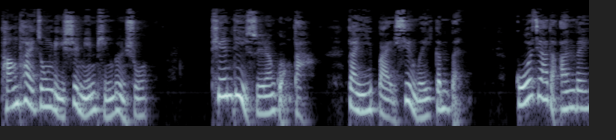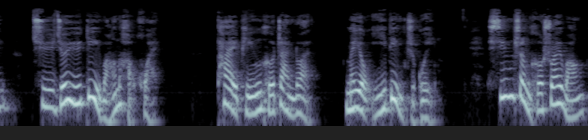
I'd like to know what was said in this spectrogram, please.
唐太宗李世民评论说：“天地虽然广大，但以百姓为根本。”国家的安危取决于帝王的好坏，太平和战乱没有一定之规，兴盛和衰亡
